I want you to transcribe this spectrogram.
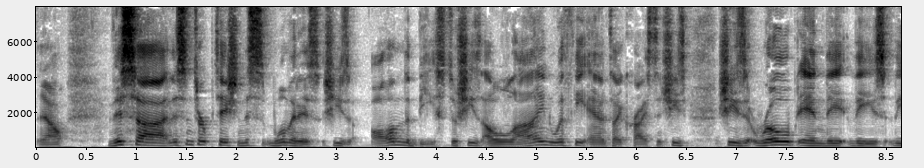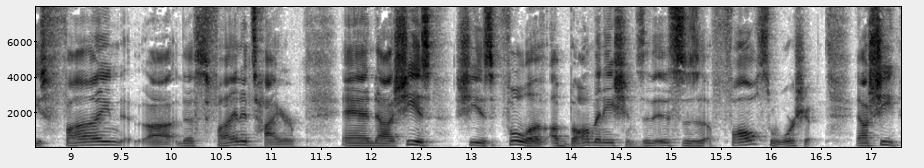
Now, this uh, this interpretation, this woman is she's on the beast, so she's aligned with the Antichrist, and she's she's robed in the, these these fine uh, this fine attire, and uh, she is she is full of abominations. This is false worship. Now, she,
